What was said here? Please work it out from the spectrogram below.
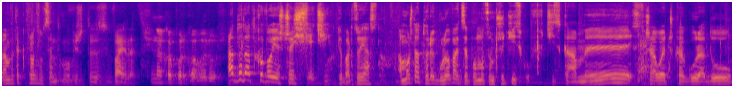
Nawet tak producent mówi, że to jest violet. Sino-koperkowy róż. A dodatkowo jeszcze świeci. To bardzo jasno. A można to regulować za pomocą przycisków. Wciskamy, strzałeczka góra-dół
